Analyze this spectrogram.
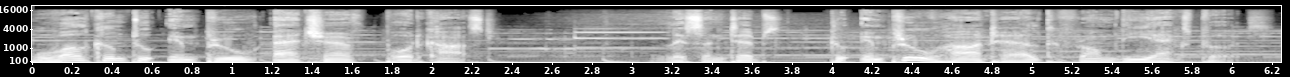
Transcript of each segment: Welcome to Improve HF podcast. Listen tips to improve heart health from the experts.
